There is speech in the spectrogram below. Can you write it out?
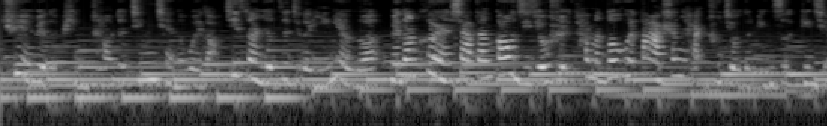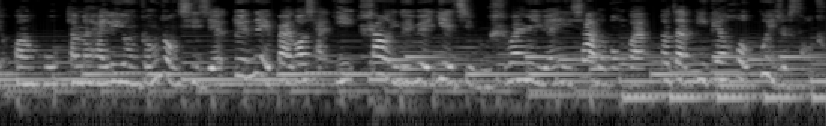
雀跃地品尝着金钱的味道，计算着自己的营业额。每当客人下单高级酒水，他们都会大声喊出酒的名字，并且欢呼。他们还还利用种种细节对内拜高踩低。上一个月业绩五十万日元以下的公关，要在闭店后跪着扫除；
